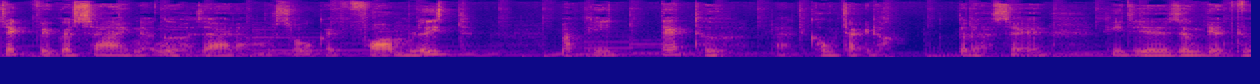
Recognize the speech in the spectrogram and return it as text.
check về website, ngã ngửa ra là một số cái form list mà khi test thử là không chạy được. Tức là sẽ khi dương điền thử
